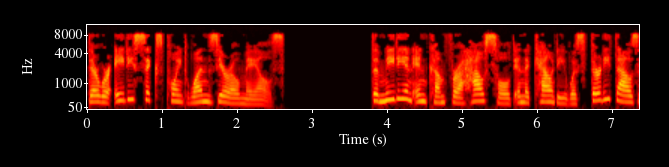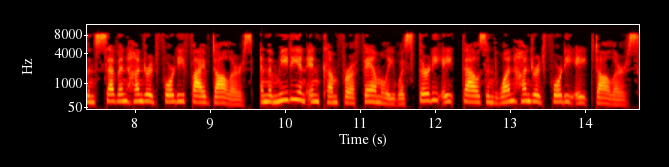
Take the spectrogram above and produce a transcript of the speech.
there were 86.10 males. The median income for a household in the county was $30,745, and the median income for a family was $38,148.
